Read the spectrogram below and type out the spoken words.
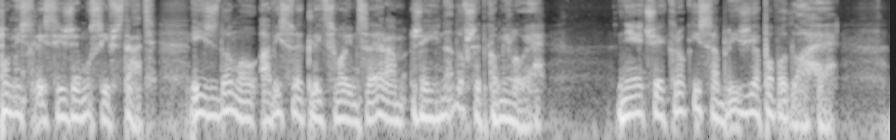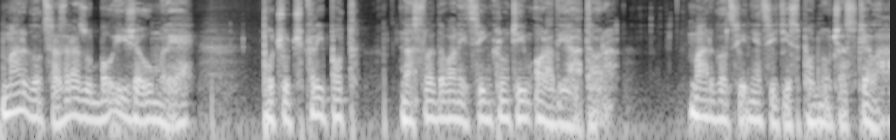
Pomyslí si, že musí vstať, ísť domov a vysvetliť svojim dcerám, že ich nadovšetko miluje. Niečie kroky sa blížia po podlahe. Margot sa zrazu bojí, že umrie. Počuť škripot, nasledovaný cinknutím o radiátor. Margot si necíti spodnú časť tela,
